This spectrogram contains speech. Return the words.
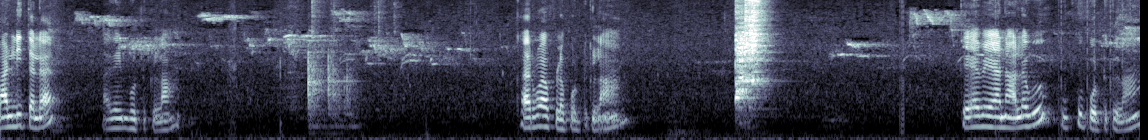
மல்லித்தலை அதையும் போட்டுக்கலாம். கருவேப்பிலை போட்டுக்கலாம். தேவையான அளவு உப்பு போட்டுக்கலாம்.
